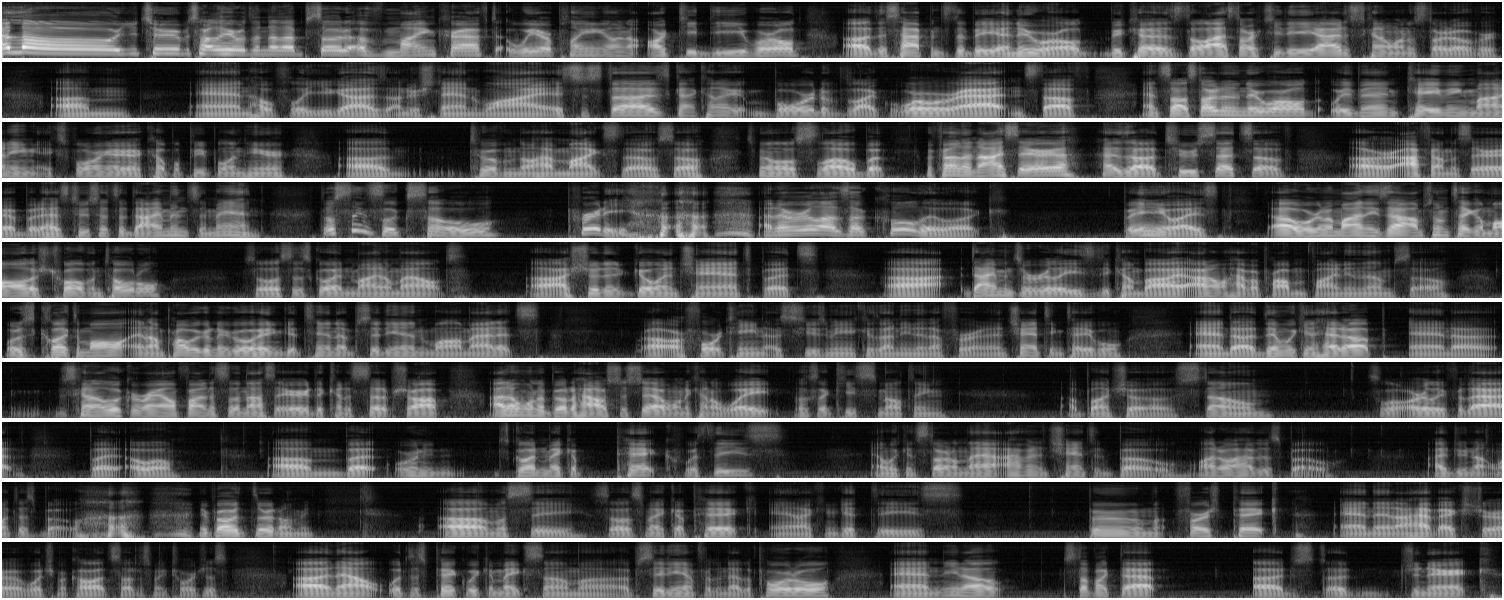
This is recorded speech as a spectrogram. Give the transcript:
Hello, YouTube. It's Harley here with another episode of Minecraft. We are playing on RTD world. Uh, this happens to be a new world because the last RTD, I just kind of want to start over. Um, and hopefully you guys understand why. It's just, uh, it's got kind of bored of like where we're at and stuff. And so I started a new world. We've been caving, mining, exploring. I got a couple people in here. Uh, two of them don't have mics though, so it's been a little slow, but we found a nice area. Has uh, two sets of, or I found this area, but it has two sets of diamonds. And man, those things look so pretty. I never realized how cool they look. But anyways, uh, we're gonna mine these out. I'm just gonna take them all. There's 12 in total. So let's just go ahead and mine them out. Uh, I shouldn't go enchant, but uh, diamonds are really easy to come by. I don't have a problem finding them, so We'll just collect them all, and I'm probably going to go ahead and get 10 obsidian while I'm at it. Uh, or 14, excuse me, because I need enough for an enchanting table. And uh, then we can head up and uh, just kind of look around, find us a nice area to kind of set up shop. I don't want to build a house just yet. I want to kind of wait. Looks like he's smelting a bunch of stone. It's a little early for that, but oh well. Um, but we're going to just go ahead and make a pick with these and we can start on that. I have an enchanted bow. Why do I have this bow? I do not want this bow. he probably threw it on me. Um, let's see. So let's make a pick, and I can get these. Boom. First pick, and then I have extra whatchamacallit, so I'll just make torches. Uh, now, with this pick, we can make some uh, obsidian for the nether portal, and, you know, stuff like that. Uh, just a generic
